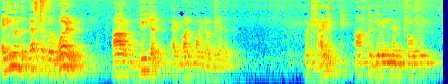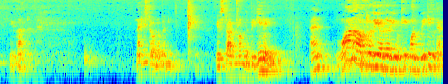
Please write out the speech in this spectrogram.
And even the best of the world are beaten at one point or the other. But right after giving them trophy, you can't do that. Next tournament, you start from the beginning and one after the other you keep on beating them.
